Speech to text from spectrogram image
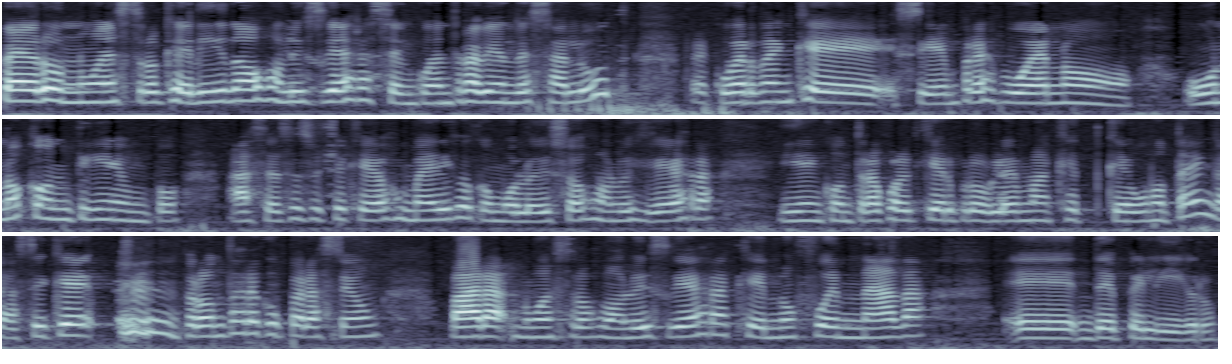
pero nuestro querido Juan Luis Guerra se encuentra bien de salud. Recuerden que siempre es bueno uno con tiempo hacerse sus chequeos médicos como lo hizo Juan Luis Guerra y encontrar cualquier problema que, uno tenga. Así que pronta recuperación para nuestro Juan Luis Guerra, que no fue nada eh, de peligro.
